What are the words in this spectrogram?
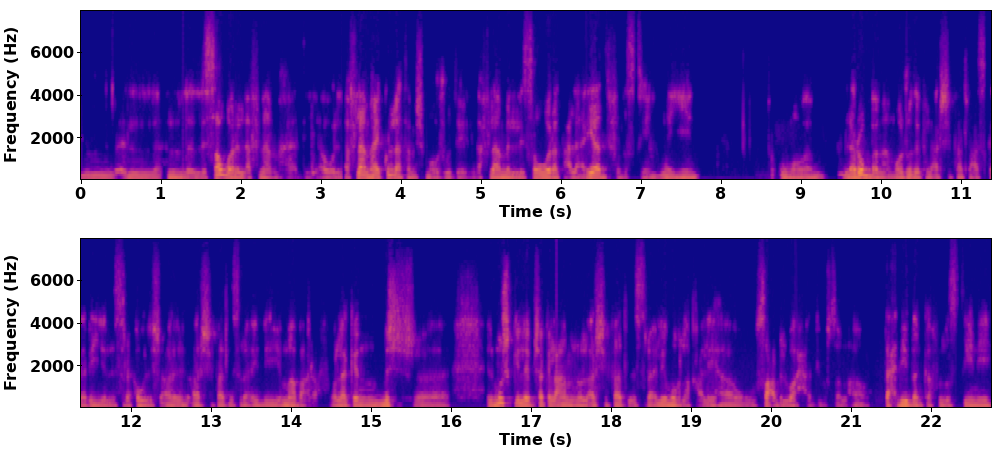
اللي صور الأفلام هذه أو الأفلام هاي كلها مش موجودة الأفلام اللي صورت على أياد فلسطينيين ولربما موجودة في الأرشيفات العسكرية أو الأرشيفات الإسرائيلية ما بعرف. ولكن مش المشكلة بشكل عام أنه الأرشيفات الإسرائيلية مغلق عليها وصعب الواحد يوصلها. تحديدا كفلسطيني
